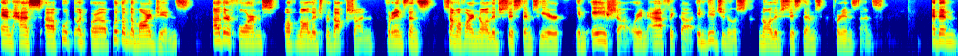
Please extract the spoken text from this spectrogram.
and has uh, put on uh, put on the margins other forms of knowledge production. For instance, some of our knowledge systems here in Asia or in Africa, indigenous knowledge systems, for instance. And then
